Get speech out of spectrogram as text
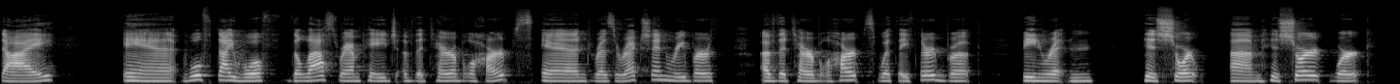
Die and Wolf Die Wolf, The Last Rampage of the Terrible Harps, and Resurrection, Rebirth of the Terrible Harps, with a third book being written, his short, um, his short work,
